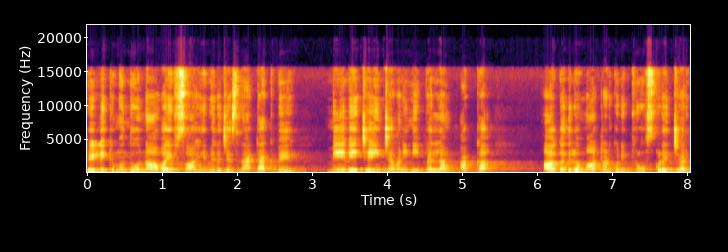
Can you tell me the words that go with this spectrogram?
పెళ్ళికి ముందు నా వైఫ్ సాహి మీద చేసిన అటాక్ బే మేమే చేయించామని నీ పెళ్ళం అక్క ఆ గదిలో మాట్లాడుకుని ప్రూఫ్స్ కూడా ఇచ్చారు.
